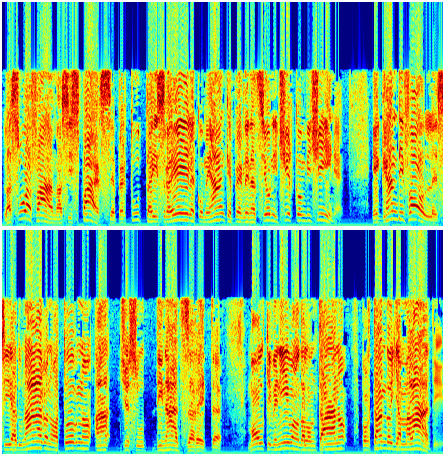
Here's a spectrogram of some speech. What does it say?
la sua fama si sparse per tutta Israele come anche per le nazioni circonvicine e grandi folle si adunarono attorno a Gesù di Nazareth. Molti venivano da lontano portando gli ammalati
